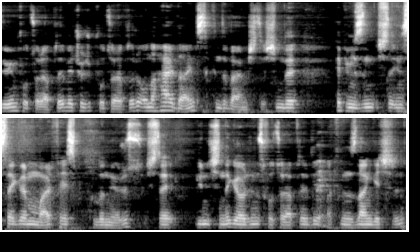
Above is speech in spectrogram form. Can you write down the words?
düğün fotoğrafları ve çocuk fotoğrafları ona her daim sıkıntı vermiştir. Şimdi hepimizin işte Instagram'ı var, Facebook kullanıyoruz. İşte gün içinde gördüğünüz fotoğrafları bir aklınızdan geçirin.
